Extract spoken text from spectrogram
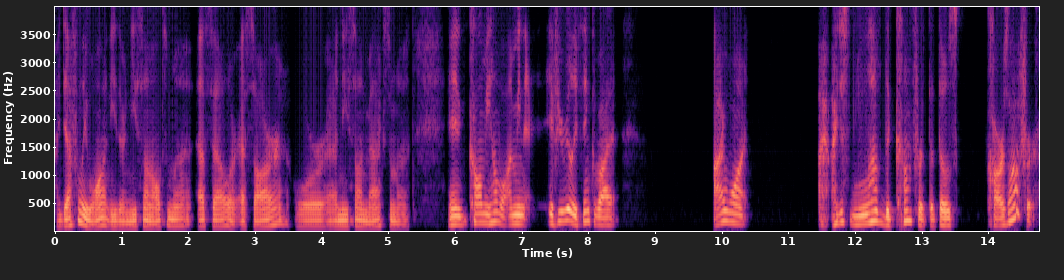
I definitely want either a Nissan Altima SL or SR or a Nissan Maxima. And call me humble. I mean, if you really think about it, I want, I, just love the comfort that those cars offer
